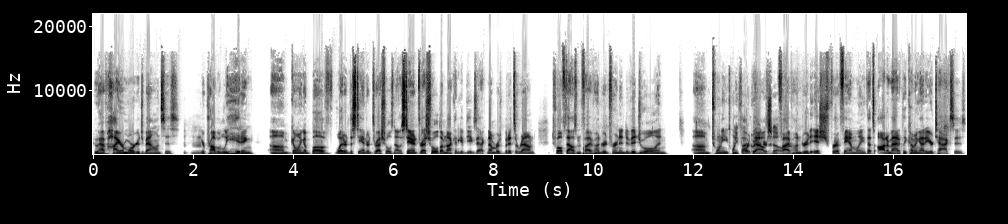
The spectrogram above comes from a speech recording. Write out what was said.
who have higher mortgage balances, Mhm. you're probably hitting um, going above what are the standard thresholds. Now, the standard threshold, I'm not going to give the exact numbers, but it's around 12,500 for an individual and um, 20, 25 grand or so. 500 ish for a family. That's automatically coming out of your taxes.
